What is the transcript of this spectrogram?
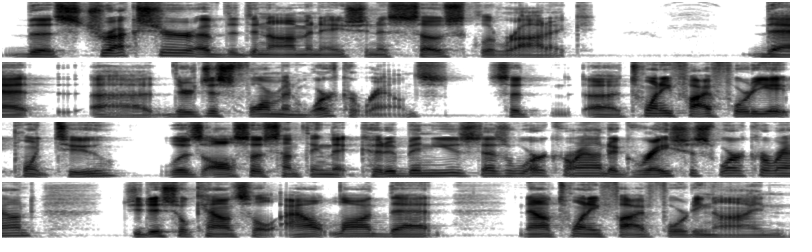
the structure of the denomination is so sclerotic that uh, they're just forming workarounds. So uh, 2548.2 was also something that could have been used as a workaround, a gracious workaround. Judicial Council outlawed that. Now 2549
